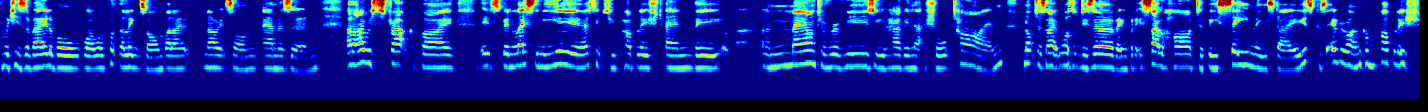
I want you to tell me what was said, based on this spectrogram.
which is available. Well, we'll put the links on, but I know it's on Amazon. And I was struck by it's been less than a year since you published, and the amount of reviews you have in that short time. Not to say it wasn't deserving, but it's so hard to be seen these days because everyone can publish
